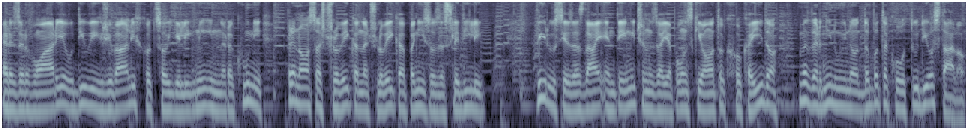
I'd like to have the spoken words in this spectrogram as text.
Rezervoarje v divjih živalih, kot so jeleni in rakuni, prenosa z človeka na človeka pa niso zasledili. Virus je za zdaj endemičen za japonski otok Hokkaido, vendar ni nujno, da bo tako tudi ostalo.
